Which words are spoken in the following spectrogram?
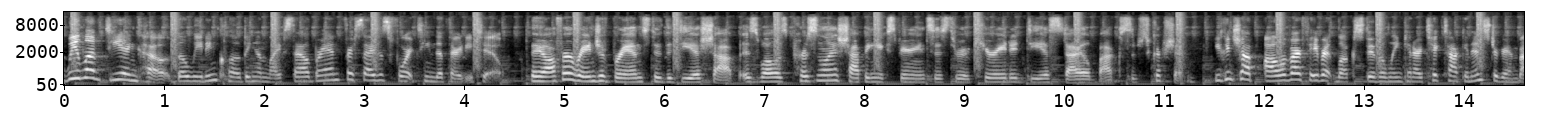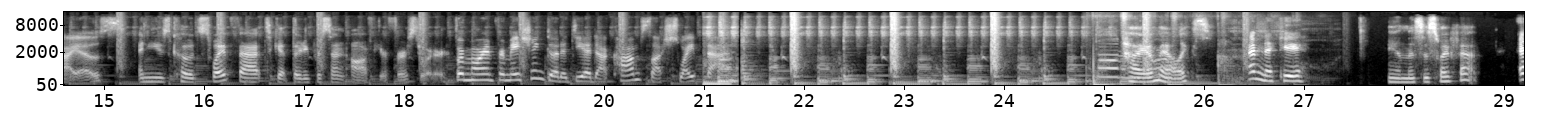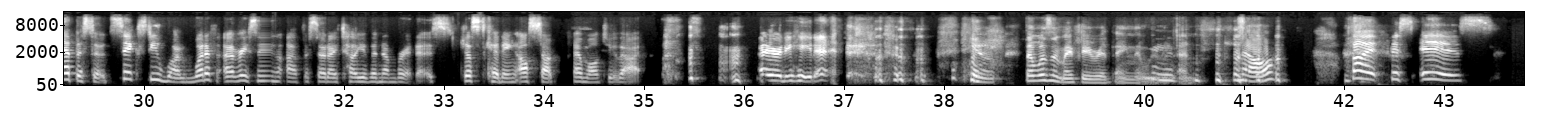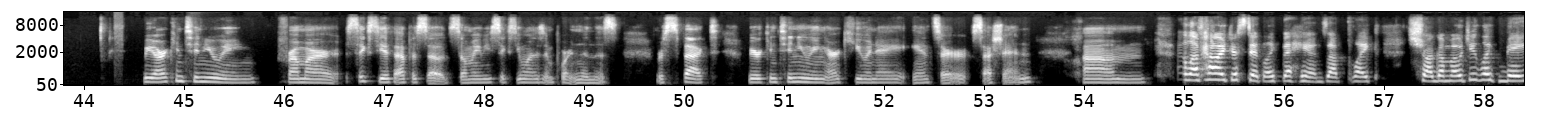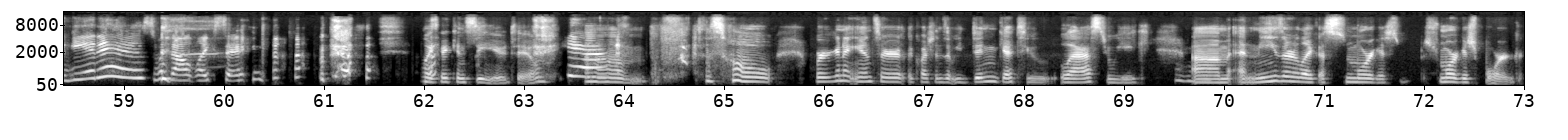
We love Dia & Co, the leading clothing and lifestyle brand for sizes 14 to 32. They offer a range of brands through the Dia shop, as well as personalized shopping experiences through a curated Dia style box subscription. You can shop all of our favorite looks through the link in our TikTok and Instagram bios. And use code SWIPEFAT to get 30% off your first order. For more information, go to dia.com slash swipefat. Hi, I'm Alex, I'm Nikki. and this is Swipe Fat. Episode 61. What if every single episode I tell you the number it is? Just kidding. I'll stop. I won't do that. I already hate it. yeah, that wasn't my favorite thing that we've done. no. But this is we are continuing from our 60th episode, so maybe 61 is important in this respect. We are continuing our Q&A answer session. Um, I love how I just did like the hands up, like shrug emoji, like maybe it is without like saying, like I can see you too. yeah. Um, so we're gonna answer the questions that we didn't get to last week. Mhm. Um, and these are like a smorgas smorgasbord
